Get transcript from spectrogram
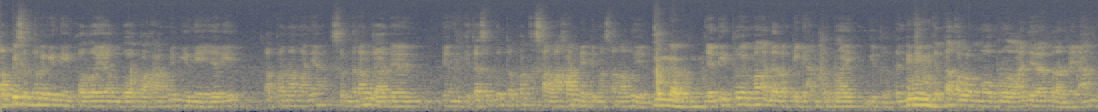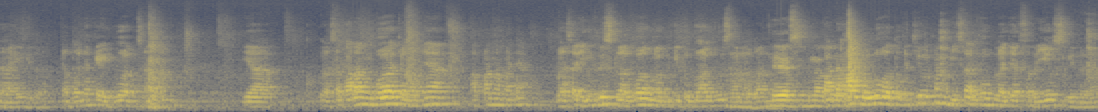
tapi sebenarnya gini kalau pahamin gini jadi apa namanya sebenarnya nggak ada yang, yang kita sebut apa kesalahan ya di masa lalu ya. Benar jadi itu emang adalah pilihan terbaik gitu. Dan Hmm. ini kita kalau ngobrol aja berandai-andai gitu. Contohnya kayak gua misalnya ya sekarang gua contohnya apa namanya bahasa Inggris lah gua nggak begitu bagus gitu kan. Yes benar padahal dulu waktu kecil kan bisa gua belajar serius gitu. Ya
